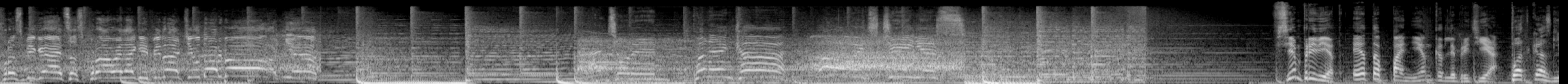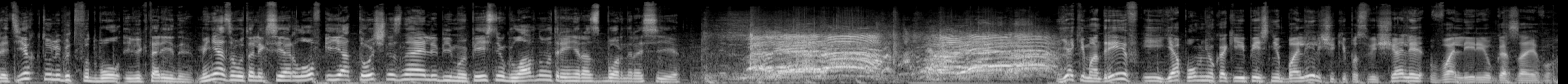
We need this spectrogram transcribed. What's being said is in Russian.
Грабилов разбегается с правой ноги. Пенальти, удар, гол! Нет! Antonin Panenka. Oh, it's genius. Всем привет! Это Паненко для бритья. Подкаст для тех, кто любит футбол и викторины. Меня зовут Алексей Орлов, и я точно знаю любимую песню главного тренера сборной России. Я Ким Андреев, и я помню, какие песни болельщики посвящали Валерию Газаеву.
